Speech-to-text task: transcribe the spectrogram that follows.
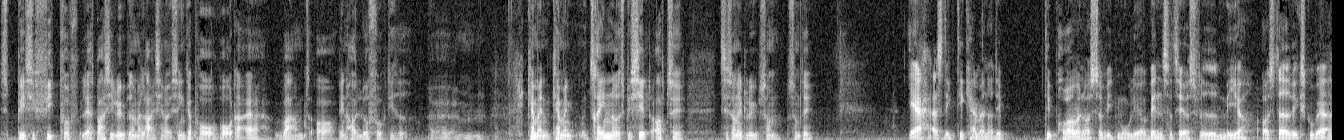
specifikt på, lad os bare sige, løbet af Malaysia og i Singapore, hvor der er varmt og en høj luftfugtighed? Øh, kan man, kan man træne noget specielt op til, til sådan et løb som, som det? Ja, altså det, det kan man, og det, det prøver man også så vidt muligt at vende sig til at svede mere, og stadigvæk skulle være,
